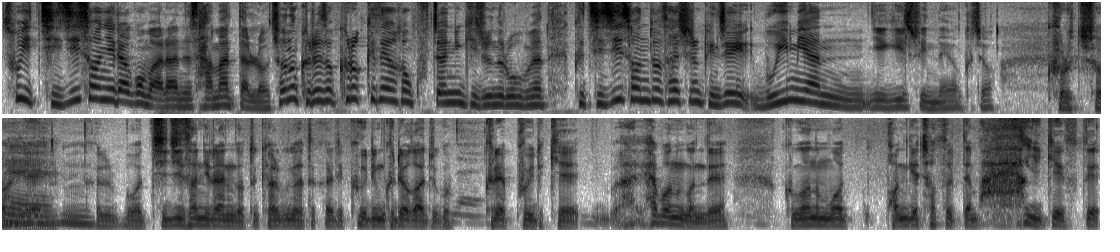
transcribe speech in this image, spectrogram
소위 지지선이라고 말하는 4만 달러. 저는 그래서 그렇게 생각한 국장님 기준으로 보면 그 지지선도 사실은 굉장히 무의미한 얘기일 수 있네요. 그죠? 그렇죠. 네, 예. 음. 뭐 지지선이라는 것도 결국 여태까지 그림 그려가지고 네. 그래프 이렇게 해보는 건데 그거는 뭐 번개 쳤을 때 막 이렇게 했을 때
